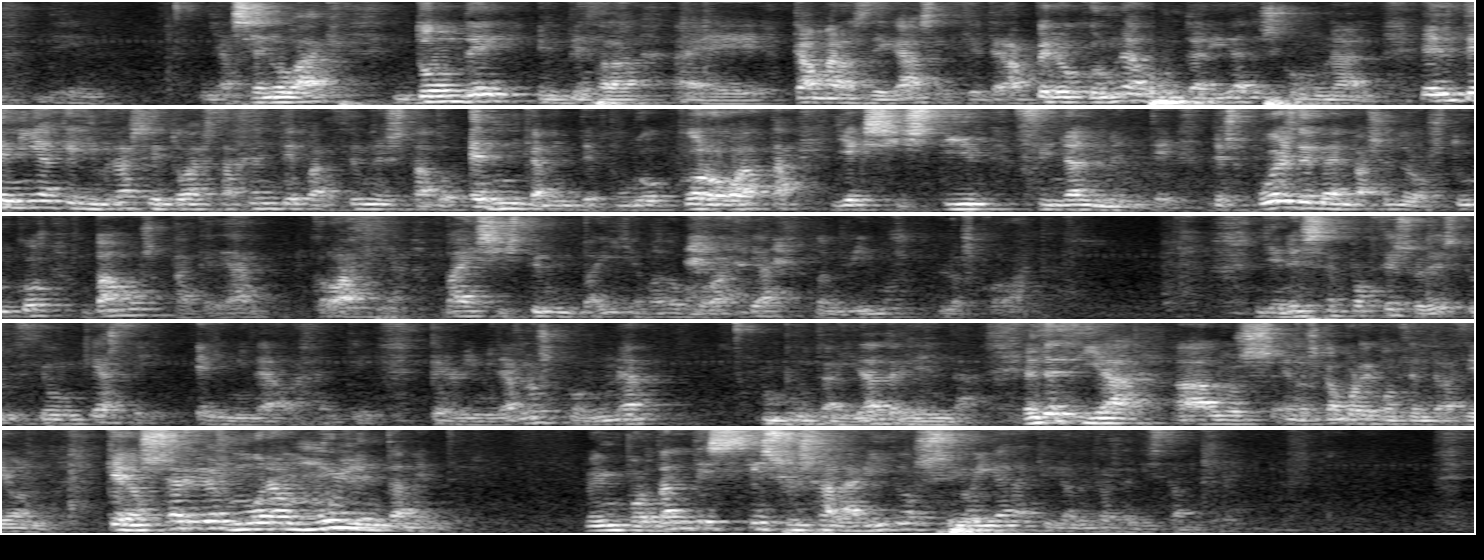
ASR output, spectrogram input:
Jasenovac, donde empiezan eh, cámaras de gas, etcétera, pero con una brutalidad descomunal. Él tenía que librarse de toda esta gente para hacer un Estado étnicamente puro, croata, y existir finalmente. Después de la invasión de los turcos, vamos a crear Croacia. Va a existir un país llamado Croacia, donde vivimos los croatas. Y en ese proceso de destrucción, ¿qué hace? Eliminar a la gente, pero eliminarlos con una brutalidad tremenda. Él decía a en los campos de concentración que los serbios mueran muy lentamente. Lo importante es que sus alaridos se oigan a kilómetros de distancia.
